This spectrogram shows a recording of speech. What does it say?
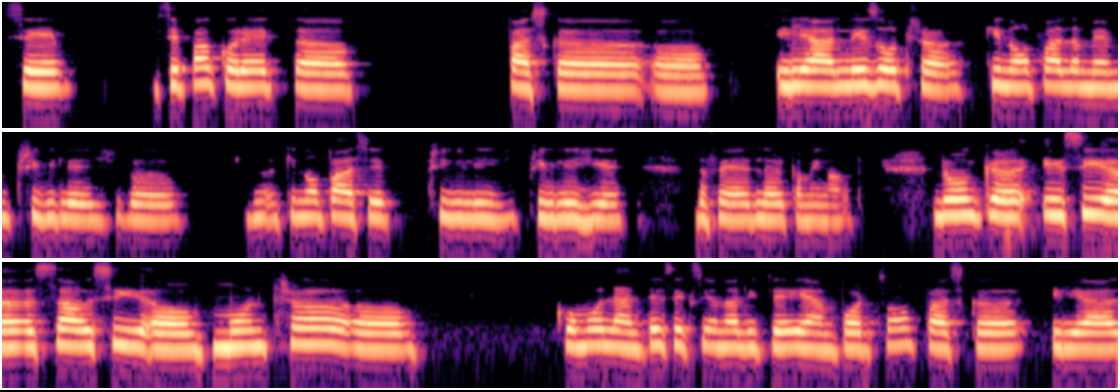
c'est c'est pas correct parce que euh, il y a les autres qui n'ont pas le même privilège, euh, qui n'ont pas assez privilégié de faire leur coming out. Donc euh, ici, ça aussi montre comment l'intersectionnalité est importante parce que il y a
